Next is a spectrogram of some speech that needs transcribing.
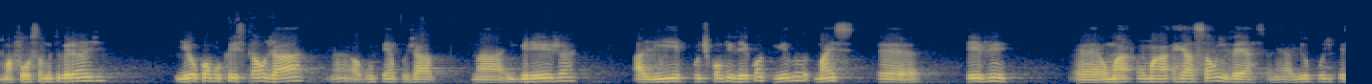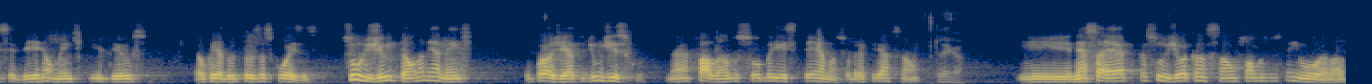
uma força muito grande, e eu, como cristão já, né, algum tempo já na igreja, ali pude conviver com aquilo, mas é, teve é, uma, uma reação inversa. Né? Ali eu pude perceber realmente que Deus é o Criador de todas as coisas. Surgiu então na minha mente o projeto de um disco, né? falando sobre esse tema, sobre a criação. Legal. E nessa época surgiu a canção Somos do Senhor. Ela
